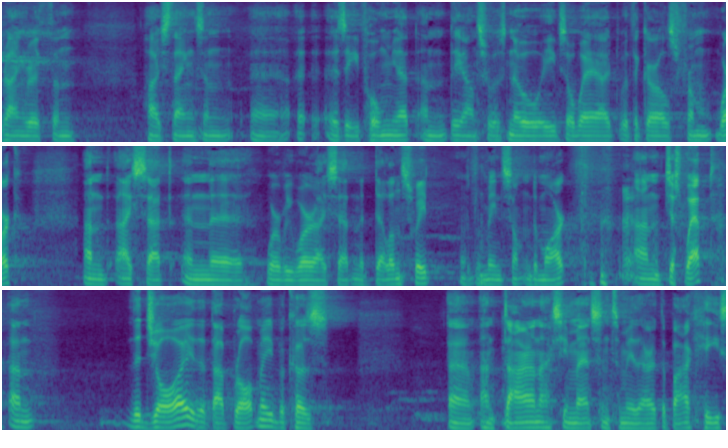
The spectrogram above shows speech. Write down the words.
rang Ruth and how's things and uh, is Eve home yet? And the answer was no, Eve's away out with the girls from work. And I sat in the, where we were, I sat in the Dillon suite, mean something to Mark, and just wept. And the joy that that brought me because, um, and Darren actually mentioned to me there at the back, he's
